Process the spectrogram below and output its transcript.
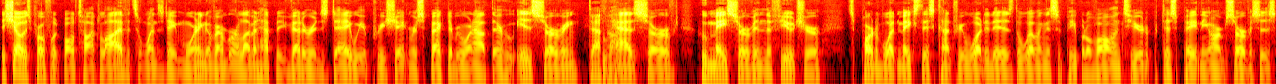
The show is Pro Football Talk Live. It's a Wednesday morning, November 11. Happy Veterans Day. We appreciate and respect everyone out there who is serving, Definitely. who has served, who may serve in the future. It's part of what makes this country what it is the willingness of people to volunteer to participate in the armed services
